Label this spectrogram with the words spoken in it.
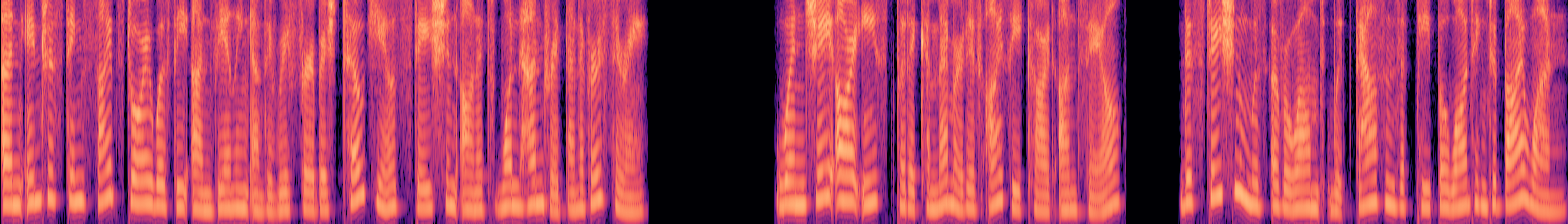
An interesting side story was the unveiling of the refurbished Tokyo station on its 100th anniversary. When JR East put a commemorative IC card on sale, the station was overwhelmed with thousands of people wanting to buy one.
